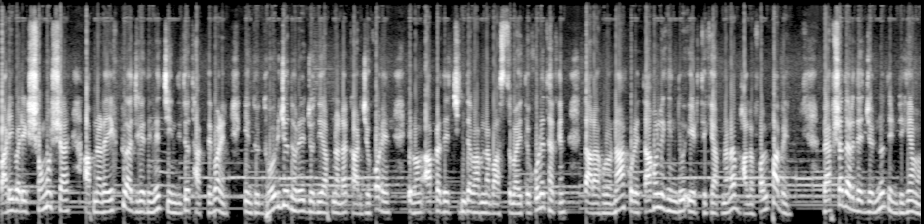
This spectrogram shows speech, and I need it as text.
পারিবারিক সমস্যায় আপনারা একটু আজকের দিনে চিন্তিত থাকতে পারেন। কিন্তু ধৈর্য ধরে যদি আপনারা কার্য করেন এবং আপনাদের চিন্তাভাবনা বাস্তবায়িত করে থাকেন, তাড়াহুড়ো না করে, তাহলে কিন্তু এর থেকে আপনারা ভালো ফল পাবেন। ব্যবসাদারদের জন্য দিনটি কেমন?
